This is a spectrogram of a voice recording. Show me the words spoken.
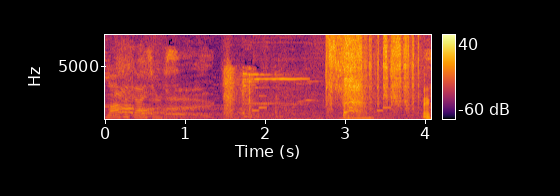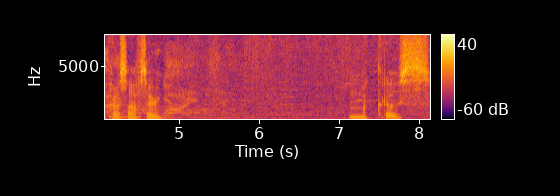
Lava geysers. Macross after. Inferno. Macros.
